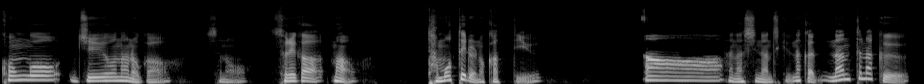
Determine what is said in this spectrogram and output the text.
今後重要なのが、その、それがまあ、保てるのかっていう。話なんですけど、なんかなんとなく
